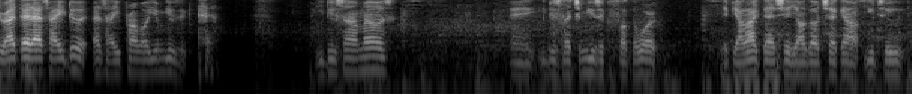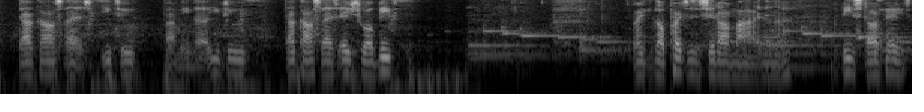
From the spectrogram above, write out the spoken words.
See right there, that's how you do it. That's how you promote your music. you do something else, and you just let your music fucking work. If y'all like that shit, y'all go check out youtube.com slash YouTube. I mean, uh, youtube.com slash H2O Beats. Or you can go purchase the shit off my uh, BeatStar page.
